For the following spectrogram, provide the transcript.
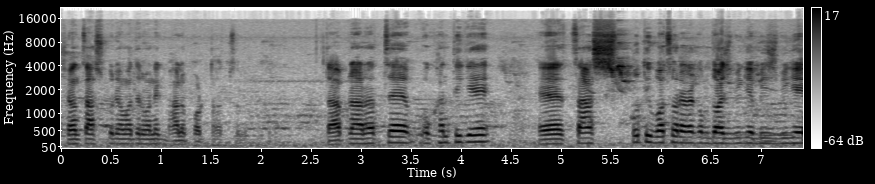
সেখন চাষ করে আমাদের অনেক ভালো পড়তে হচ্ছিল। তা আপনার হচ্ছে ওখান থেকে চাষ প্রতি বছর এরকম দশ বিঘে, বিশ বিঘে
